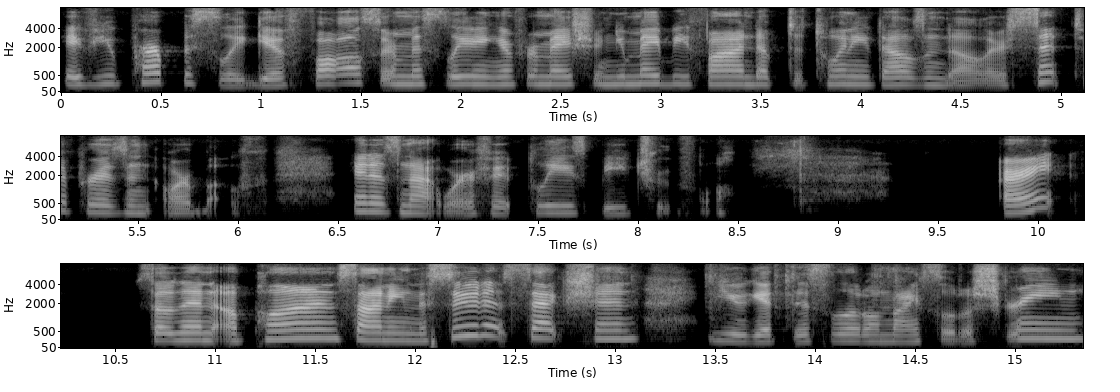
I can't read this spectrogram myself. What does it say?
If you purposely give false or misleading information, you may be fined up to $20,000, sent to prison, or both. It is not worth it. Please be truthful. All right. So then upon signing the student section, you get this little nice little screen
